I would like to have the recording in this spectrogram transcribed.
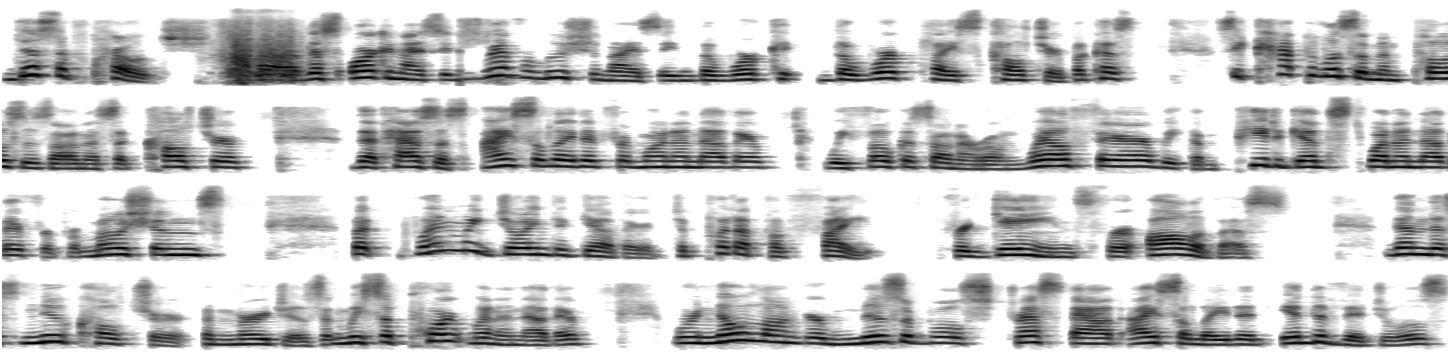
This approach, uh, this organizing, revolutionizing the work, the workplace culture, because see, capitalism imposes on us a culture that has us isolated from one another. We focus on our own welfare. We compete against one another for promotions. But when we join together to put up a fight for gains for all of us, then this new culture emerges and we support one another. We're no longer miserable, stressed out, isolated individuals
